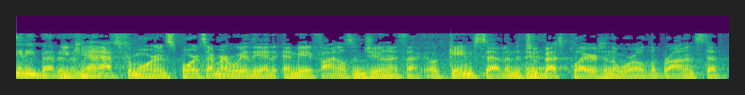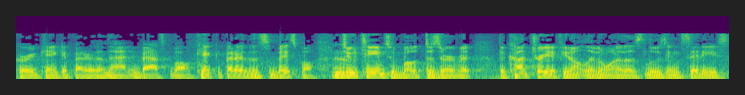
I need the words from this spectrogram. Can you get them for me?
any better. You than can't that. ask for more in sports. I remember we had the NBA Finals in June. I thought, oh, Game Seven, the two Yeah. best players in the world, LeBron and Steph Curry, can't get better than that in basketball. Can't get better than this in baseball. Two teams who both deserve it. The country, if you don't live in one of those losing cities,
